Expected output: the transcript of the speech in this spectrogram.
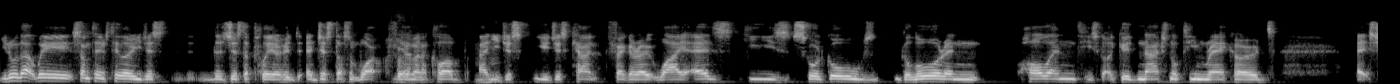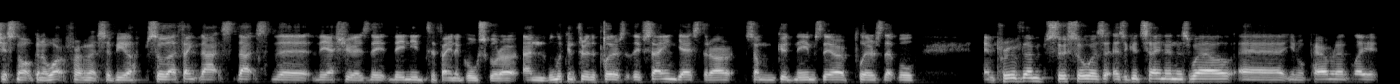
you know that way sometimes Taylor you just there's just a player who it just doesn't work for yeah. them in a club mm-hmm. and you just you just can't figure out why it is he's scored goals galore in Holland. He's got a good national team record. It's just not going to work for him at Sevilla. So I think that's that's the the issue is they, they need to find a goal scorer. And looking through the players that they've signed, yes, there are some good names there, players that will improve them. Suso is, is a good signing as well, uh, you know, permanently.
